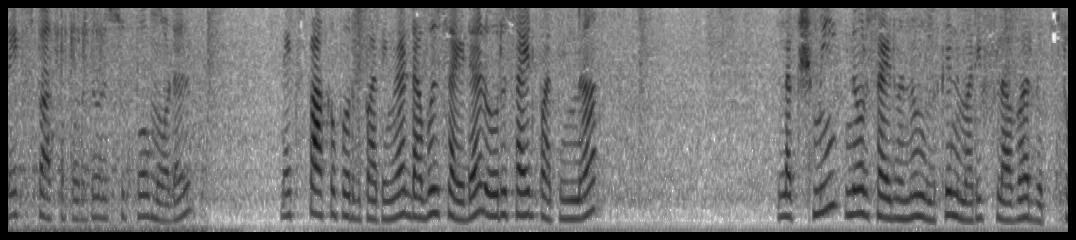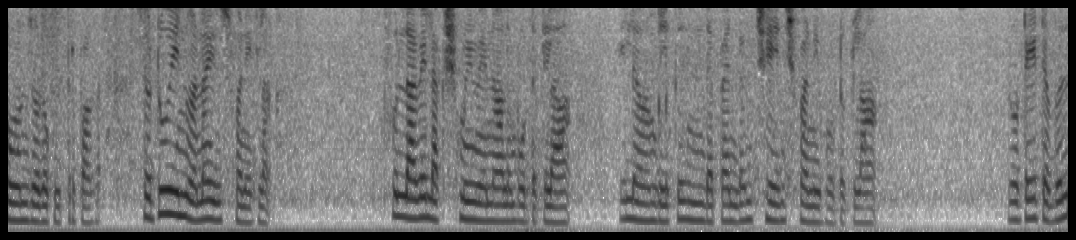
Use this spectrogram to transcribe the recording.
நெக்ஸ்ட் பார்க்க போகிறது ஒரு சூப்பர் மாடல் நெக்ஸ்ட் பார்க்க போகிறது பார்த்தீங்கன்னா டபுள் சைடட் ஒரு சைடு பார்த்தீங்கன்னா லக்ஷ்மி இன்னொரு சைடு வந்து உங்களுக்கு இந்த மாதிரி ஃப்ளவர் வித் ஸ்டோன்ஸோடு கொடுத்துருப்பாங்க. ஸோ டூ இன் ஒன்னாக யூஸ் பண்ணிக்கலாம். ஃபுல்லாகவே லக்ஷ்மி வேணாலும் போட்டுக்கலாம். இல்லை உங்களுக்கு இந்த பெண்டன் சேஞ்ச் பண்ணி போட்டுக்கலாம். ரொட்டேட்டபிள்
